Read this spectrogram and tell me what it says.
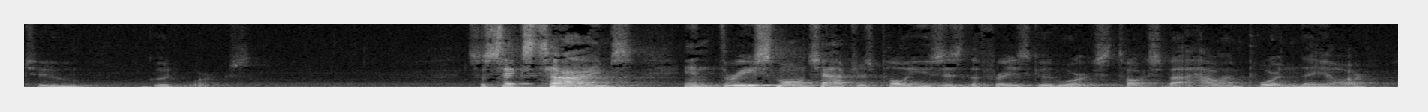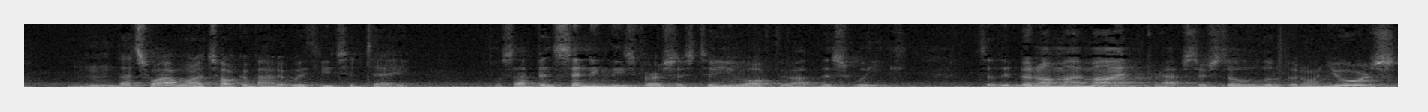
to good works. So, six times in three small chapters, Paul uses the phrase good works, talks about how important they are. And that's why I want to talk about it with you today. Because I've been sending these verses to you all throughout this week. So they've been on my mind. Perhaps they're still a little bit on yours.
